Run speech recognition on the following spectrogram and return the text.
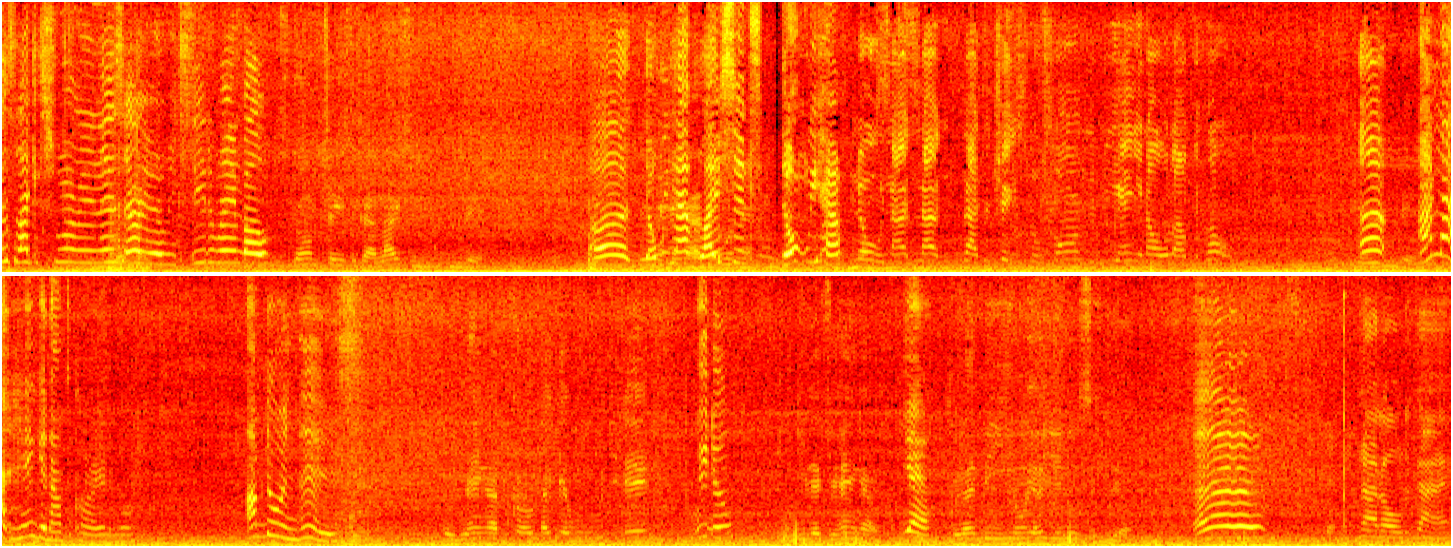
Looks like it's swimming in this area. We can see the rainbow. Storm chaser got license to do that. Uh, don't we have license? Don't we have? No, not not not to chase no storms and be hanging all out the car. Uh, I'm not hanging out the car anymore. I'm doing this. So you hang out the car like that when you with your dad? We do. We let you hang out. Yeah. So that means you don't have you no seatbelt. Uh, Not all the time.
